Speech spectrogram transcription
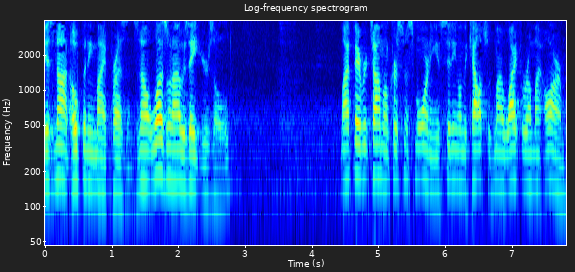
is not opening my presents. No, it was when I was eight years old. My favorite time on Christmas morning is sitting on the couch with my wife around my arm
